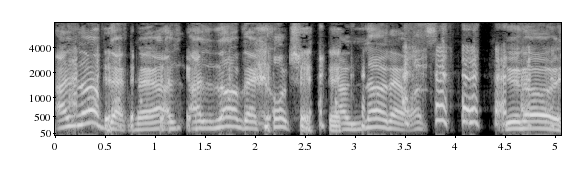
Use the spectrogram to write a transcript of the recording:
I love that, man. I, I love that culture. I love that. One. You know,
